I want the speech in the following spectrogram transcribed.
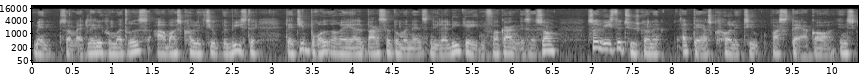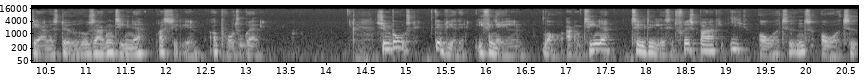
Men som Atletico Madrids arbejdskollektiv beviste, da de brød Real Barca-dominansen i La Liga i den forgangne sæson, så viste tyskerne, at deres kollektiv var stærkere end stjernestøvet hos Argentina, Brasilien og Portugal. Symbolsk, det bliver det i finalen, hvor Argentina tildeles et frispark i overtidens overtid.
